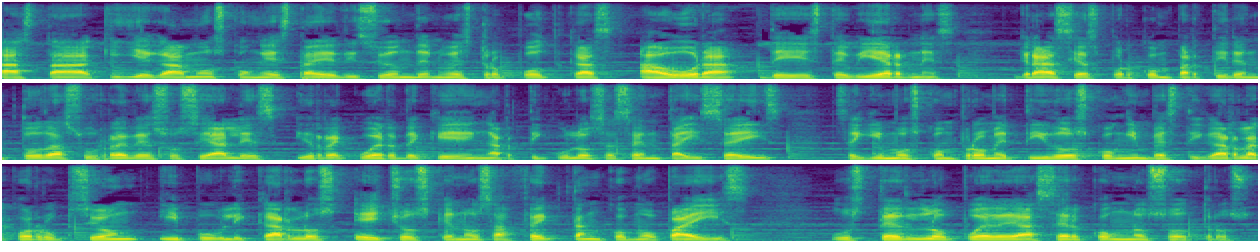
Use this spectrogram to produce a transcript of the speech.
Hasta aquí llegamos con esta edición de nuestro podcast ahora de este viernes. Gracias por compartir en todas sus redes sociales y recuerde que en artículo 66 seguimos comprometidos con investigar la corrupción y publicar los hechos que nos afectan como país. Usted lo puede hacer con nosotros.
